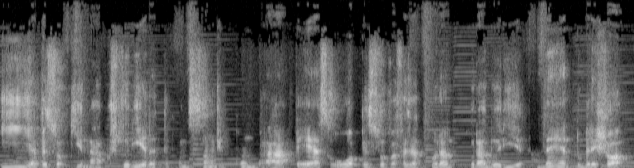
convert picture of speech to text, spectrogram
E a pessoa que na costureira ter condição de comprar a peça, ou a pessoa que vai fazer a curadoria né, do brechó,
